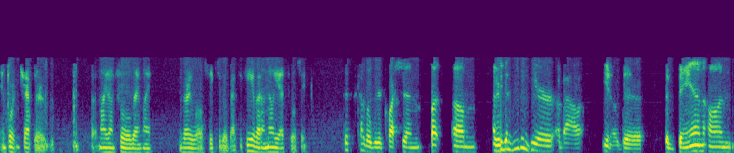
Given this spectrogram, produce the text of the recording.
important chapter might unfold, I might very well seek to go back to Kiev. I don't know yet. We'll see. This is kind of a weird question, but um, I mean, we've been reading here about you know the the ban on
